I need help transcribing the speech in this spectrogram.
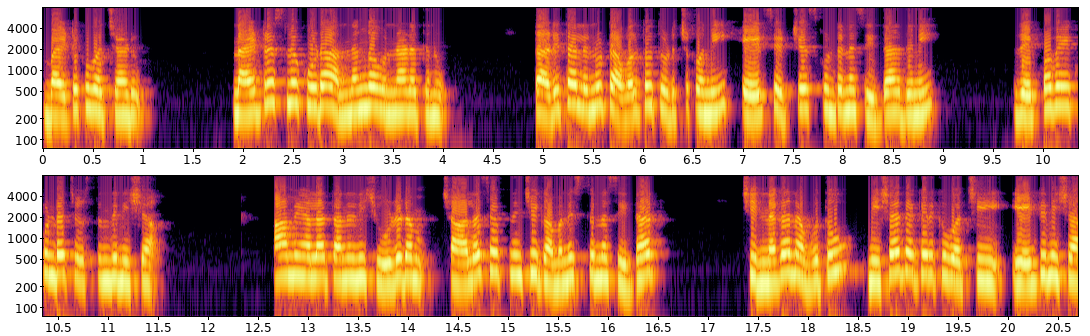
బయటకు వచ్చాడు. నైట్ డ్రెస్లో కూడా అందంగా ఉన్నాడతను తడితలను టవల్తో తుడుచుకొని హెయిర్ సెట్ చేసుకుంటున్న సిద్ధార్థిని రెప్ప వేయకుండా చూస్తుంది నిషా. ఆమె అలా తనని చూడడం చాలాసేపు నుంచి గమనిస్తున్న సిద్ధార్థ్ చిన్నగా నవ్వుతూ నిషా దగ్గరికి వచ్చి ఏంటి నిషా?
